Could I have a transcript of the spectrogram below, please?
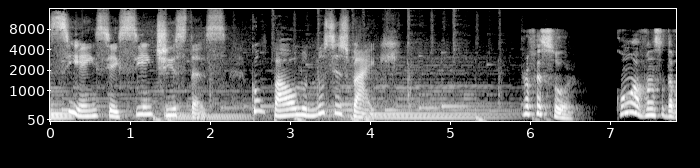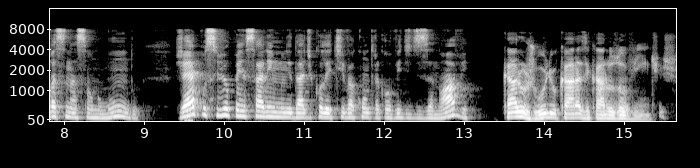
Ciência e cientistas, com Paulo Nussweig. Professor, com o avanço da vacinação no mundo, já é possível pensar em imunidade coletiva contra a Covid-19? Caro Júlio, caras e caros ouvintes,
